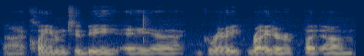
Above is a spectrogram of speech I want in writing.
uh, claim to be a uh, great writer, but um,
